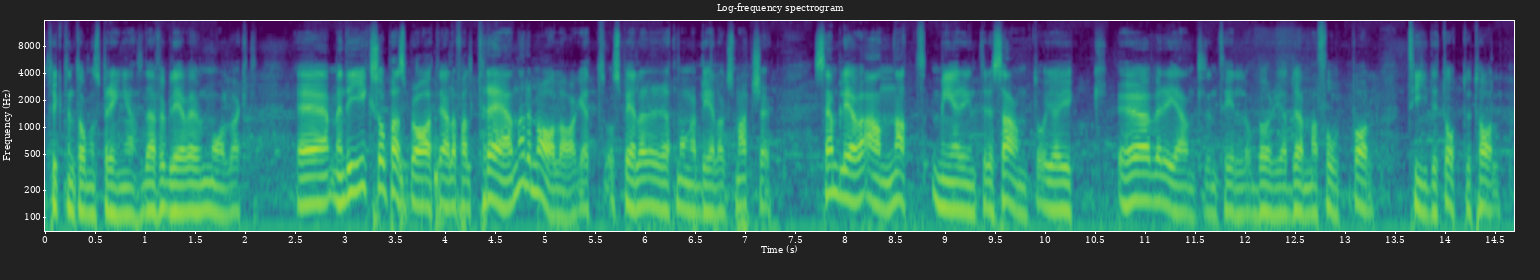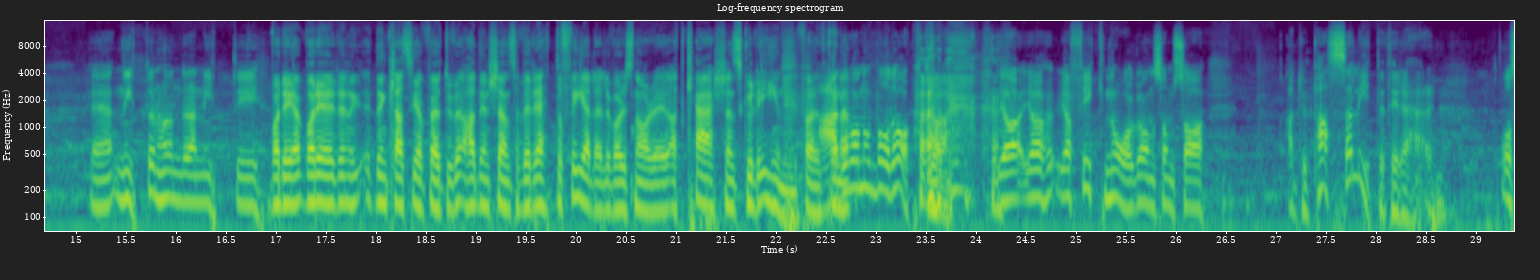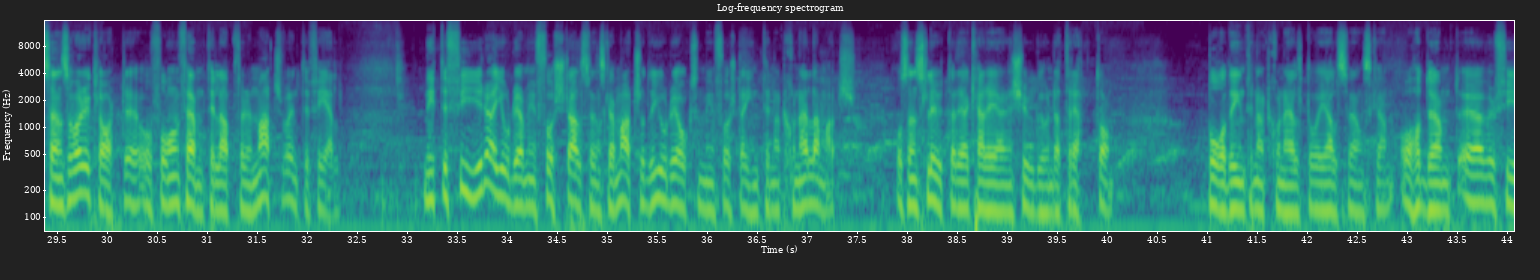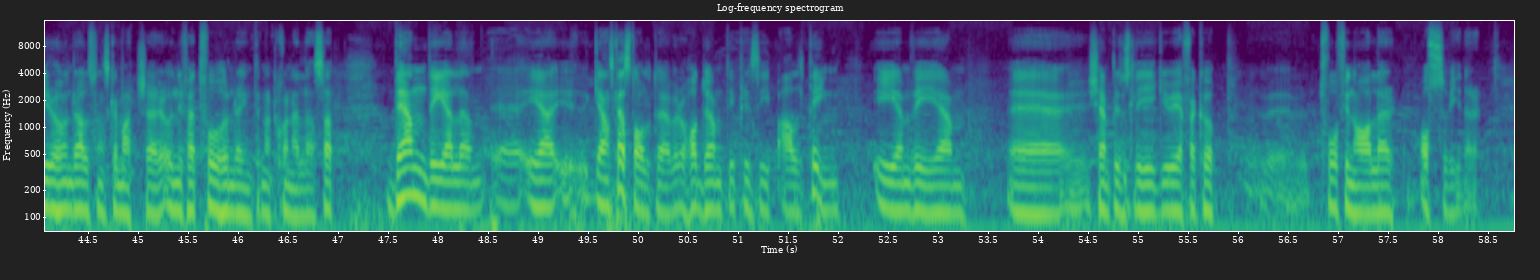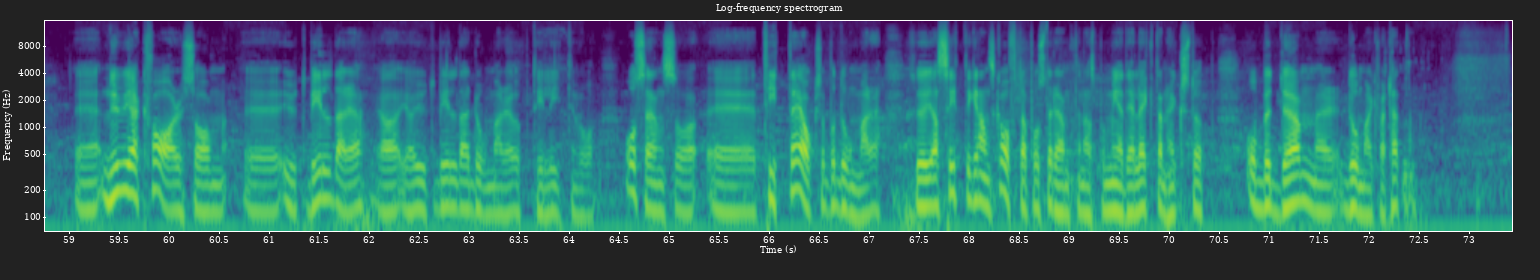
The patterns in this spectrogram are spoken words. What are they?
Tyckte inte om att springa så därför blev jag en målvakt. Eh, men det gick så pass bra att jag i alla fall tränade med A-laget och spelade rätt många B-lagsmatcher. Sen blev annat mer intressant och jag gick över egentligen till att börja döma fotboll tidigt 80-tal. Eh, 1990... Var det, var det den, den klassiska för att du hade en känsla för rätt och fel eller var det snarare att cashen skulle in för att Ja, kunna... det var nog både och. jag. jag, jag, jag fick någon som sa att du passar lite till det här. Och sen så var det klart, eh, att få en 50-lapp för en match var inte fel. 94 gjorde jag min första allsvenska match och då gjorde jag också min första internationella match. Och sen slutade jag karriären 2013. Både internationellt och i allsvenskan. Och har dömt över 400 allsvenska matcher, ungefär 200 internationella. Så att den delen eh, är jag ganska stolt över och har dömt i princip allting. EM, VM, eh, Champions League, Uefa Cup, två finaler och så vidare. Eh, nu är jag kvar som eh, utbildare. Jag, jag utbildar domare upp till elitnivå. Och sen så eh, tittar jag också på domare. Så jag sitter ganska ofta på studenternas på medialäktaren högst upp och bedömer domarkvartetten.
